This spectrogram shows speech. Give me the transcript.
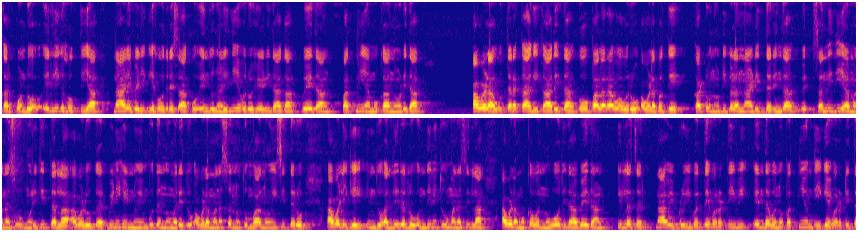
ಕರ್ಕೊಂಡು ಎಲ್ಲಿಗೆ ಹೋಗ್ತೀಯಾ? ನಾಳೆ ಬೆಳಿಗ್ಗೆ ಹೋದರೆ ಸಾಕು ಎಂದು ನಳಿನಿಯವರು ಹೇಳಿದಾಗ ವೇದಾಂತ್ ಪತ್ನಿಯ ಮುಖ ನೋಡಿದ. ಅವಳ ಉತ್ತರಕ್ಕಾಗಿ ಕಾದಿದ್ದ ಗೋಪಾಲರಾವ್ ಅವರು ಅವಳ ಬಗ್ಗೆ ಕಟು ನುಡಿಗಳನ್ನಾಡಿದ್ದರಿಂದ ಸನ್ನಿಧಿಯ ಮನಸ್ಸು ಮುರಿದಿತ್ತಲ್ಲ, ಅವಳು ಗರ್ಭಿಣಿ ಹೆಣ್ಣು ಎಂಬುದನ್ನು ಮರೆತು ಅವಳ ಮನಸ್ಸನ್ನು ತುಂಬ ನೋಯಿಸಿದ್ದರು. ಅವಳಿಗೆ ಇಂದು ಅಲ್ಲಿರಲು ಒಂದಿನಿತೂ ಮನಸ್ಸಿಲ್ಲ. ಅವಳ ಮುಖವನ್ನು ಓದಿದ ವೇದಾಂತ್, ಇಲ್ಲ ಸರ್, ನಾವಿಬ್ರು ಇವತ್ತೇ ಹೊರಟೀವಿ ಎಂದವನು ಪತ್ನಿಯೊಂದಿಗೆ ಹೊರಟಿದ್ದ.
